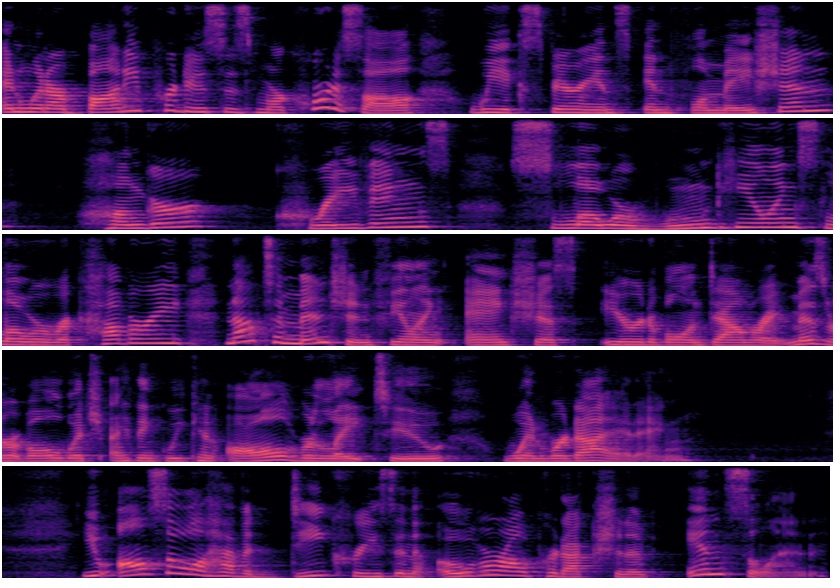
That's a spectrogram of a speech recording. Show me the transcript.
And when our body produces more cortisol, we experience inflammation, hunger, cravings, slower wound healing, slower recovery, not to mention feeling anxious, irritable, and downright miserable, which I think we can all relate to when we're dieting. You also will have a decrease in the overall production of insulin.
